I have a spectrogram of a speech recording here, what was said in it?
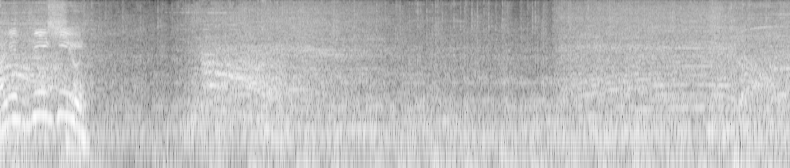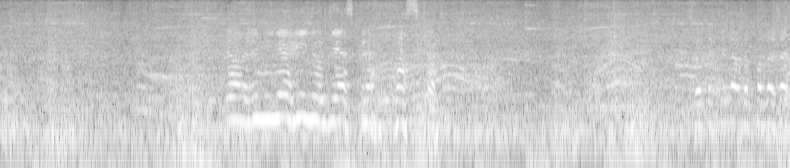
Блин, беги! Он же меня видел, где я спрятался. Все-таки надо подождать,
